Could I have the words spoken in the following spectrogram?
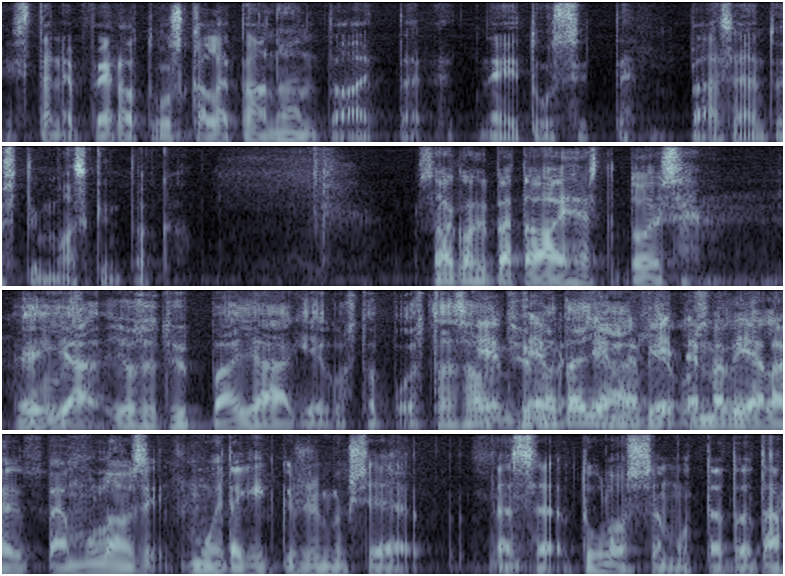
mistä ne verot uskalletaan antaa, että, että ne ei tule sitten pääsääntöisesti maskin takaa. Saako hypätä aiheesta toiseen? Ei, jää, jos et hyppää jääkiekosta pois. Tai saat en, hypätä en, jääkiekosta. En mä, en mä vielä hyppää. Mulla on muitakin kysymyksiä tässä tulossa, mutta tota,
